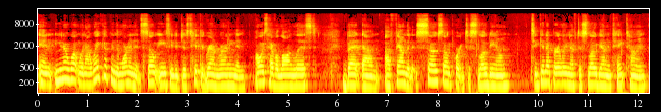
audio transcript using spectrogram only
And you know what? When I wake up in the morning, it's so easy to just hit the ground running and always have a long list. But um, I've found that it's so, so important to slow down, to get up early enough to slow down and take time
